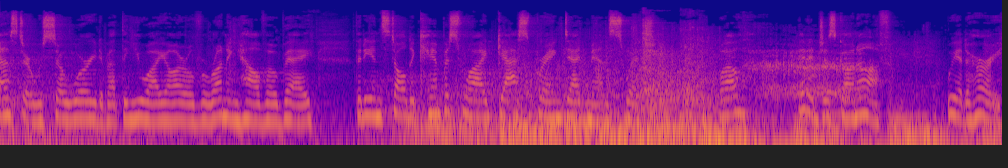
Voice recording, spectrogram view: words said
Headmaster was so worried about the UIR overrunning Halvo Bay that he installed a campus-wide gas-spraying deadman switch. Well, it had just gone off. We had to hurry.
